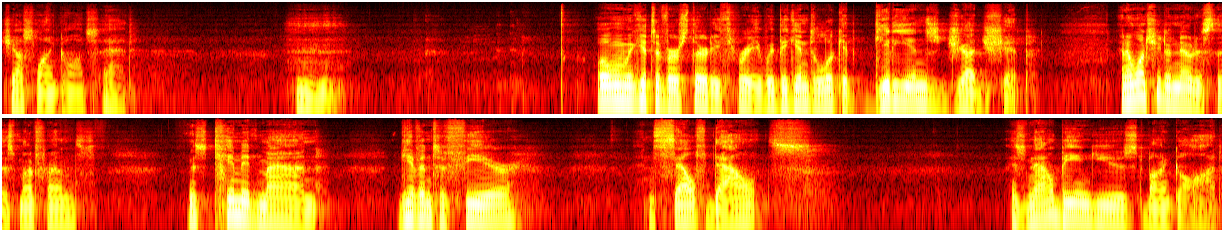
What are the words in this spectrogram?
Just like God said. Hmm. Well, when we get to verse 33, we begin to look at Gideon's judgeship. And I want you to notice this, my friends. This timid man given to fear and self doubts is now being used by God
